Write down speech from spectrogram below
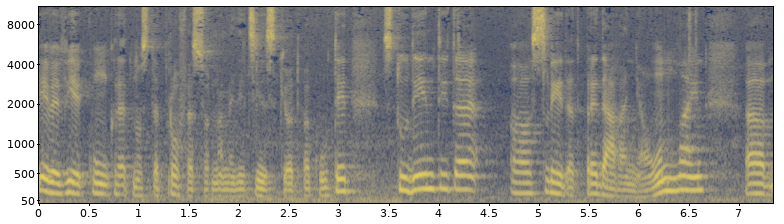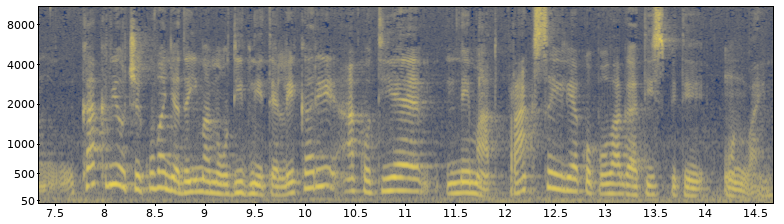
Еве, вие конкретно сте професор на медицинскиот факултет, студентите следат предавања онлайн. Какви очекувања да имаме од идните лекари ако тие немаат пракса или ако полагаат испити онлайн?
